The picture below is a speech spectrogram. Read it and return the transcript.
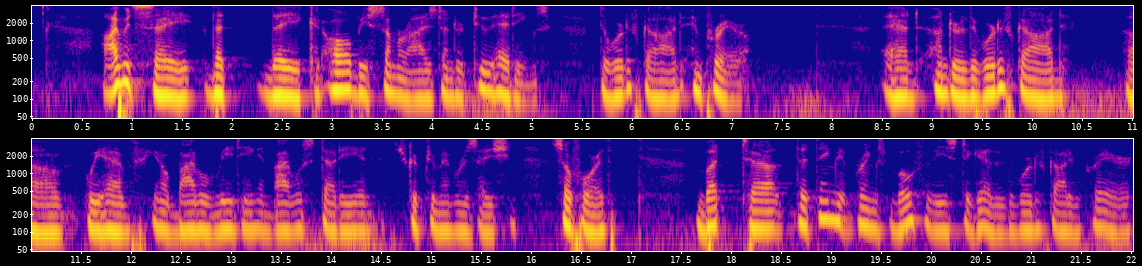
I would say that they could all be summarized under two headings the Word of God and prayer. And under the Word of God, uh, we have you know Bible reading and Bible study and Scripture memorization, so forth. But uh, the thing that brings both of these together, the Word of God and prayer,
